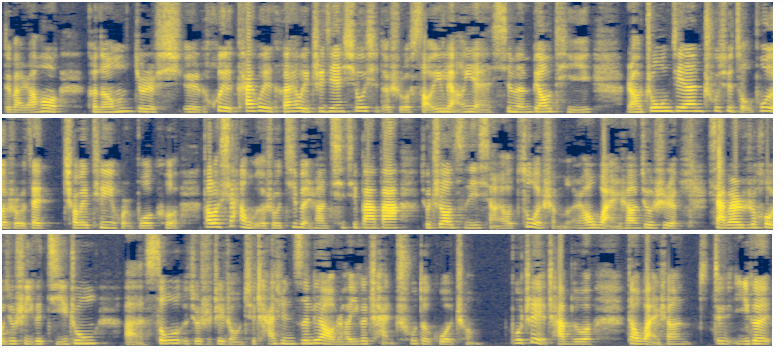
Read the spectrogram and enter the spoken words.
对吧？然后可能就是呃会开会开会之间休息的时候扫一两眼新闻标题，然后中间出去走步的时候再稍微听一会儿播客，到了下午的时候基本上七七八八就知道自己想要做什么了，然后晚上就是下班之后就是一个集中。啊，搜就是这种去查询资料，然后一个产出的过程。不过这也差不多到晚上，就一个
